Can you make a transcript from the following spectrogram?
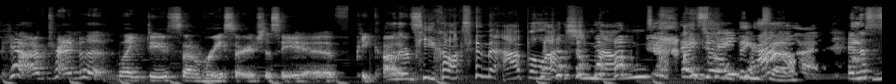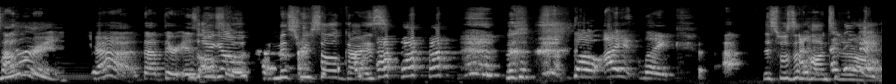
yeah, I'm trying to like do some research to see if peacocks. Are there peacocks in the Appalachian Mountains? I don't think yeah. so. In the southern. Really? Yeah, that there is there also mystery solved, guys. so I like. This wasn't haunted I, I at all. I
